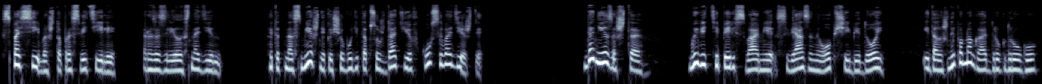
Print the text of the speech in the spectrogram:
Спасибо, что просветили, разозлилась Надин. Этот насмешник еще будет обсуждать ее вкусы в одежде. Да не за что. Мы ведь теперь с вами связаны общей бедой и должны помогать друг другу,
